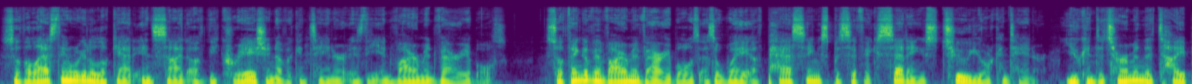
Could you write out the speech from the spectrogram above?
So the last thing we're going to look at inside of the creation of a container is the environment variables. So think of environment variables as a way of passing specific settings to your container. You can determine the type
